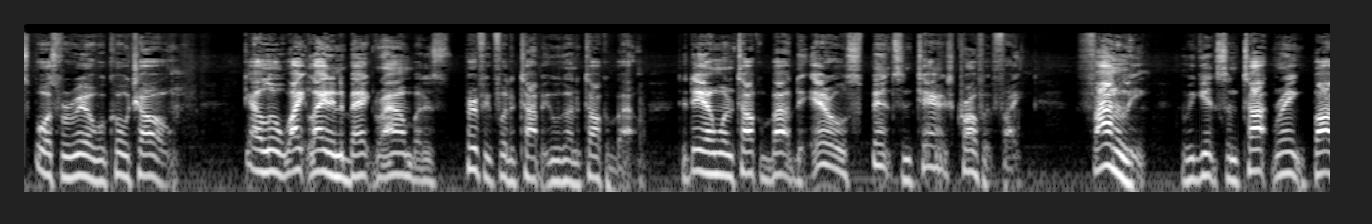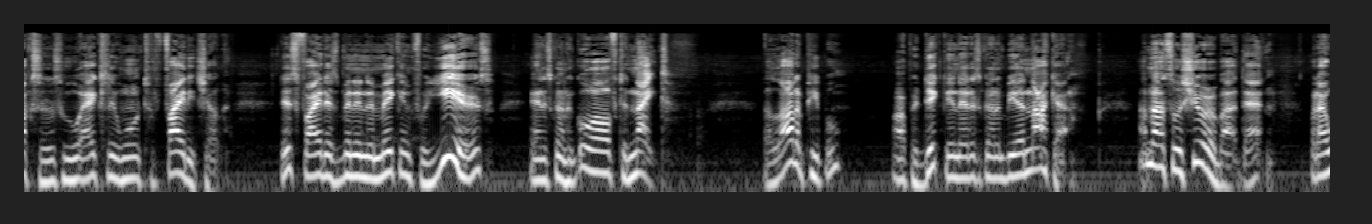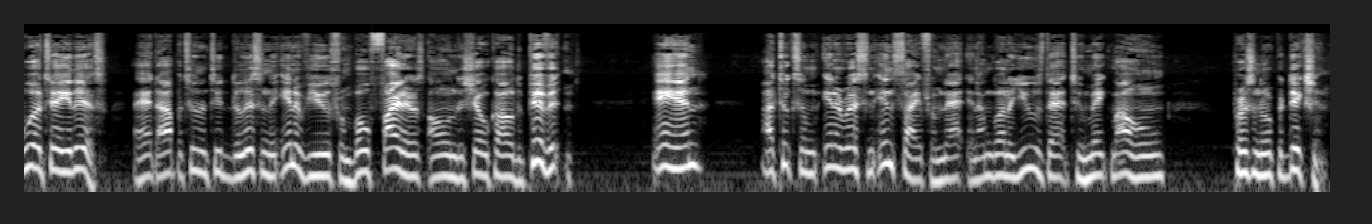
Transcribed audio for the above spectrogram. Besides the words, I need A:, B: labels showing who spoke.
A: Sports for Real with Coach Hall. Got a little white light in the background, but it's perfect for the topic we're going to talk about. Today I want to talk about the Errol Spence and Terence Crawford fight. Finally, we get some top ranked boxers who actually want to fight each other. This fight has been in the making for years and it's going to go off tonight. A lot of people are predicting that it's going to be a knockout. I'm not so sure about that, but I will tell you this. I had the opportunity to listen to interviews from both fighters on the show called The Pivot, and I took some interesting insight from that, and I'm going to use that to make my own personal prediction.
